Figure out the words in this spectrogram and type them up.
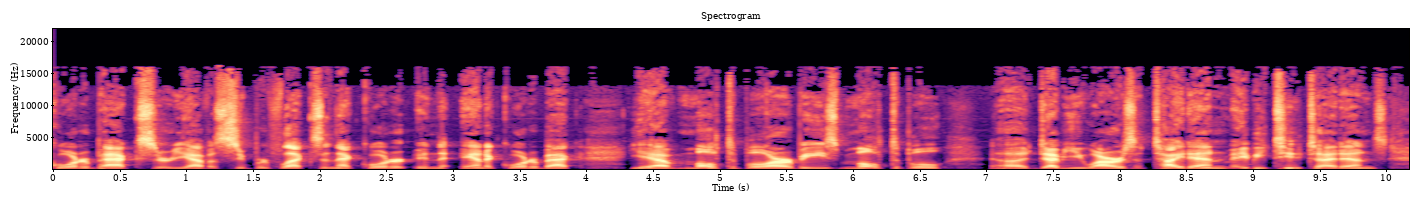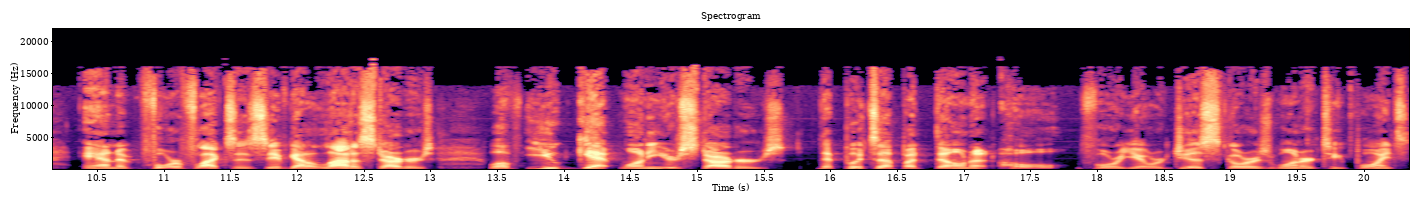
quarterbacks or you have a super flex in that quarter in the, and a quarterback, you have multiple RBs, multiple uh, WRs, a tight end, maybe two tight ends, and four flexes. So you've got a lot of starters. Well, if you get one of your starters that puts up a donut hole for you or just scores one or two points,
